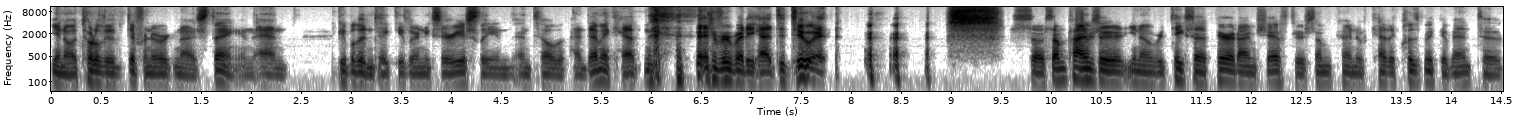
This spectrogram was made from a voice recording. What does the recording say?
you know, a totally different organized thing. And and people didn't take e-learning seriously until the pandemic hit, and everybody had to do it. so sometimes there, you know, it takes a paradigm shift or some kind of cataclysmic event to,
